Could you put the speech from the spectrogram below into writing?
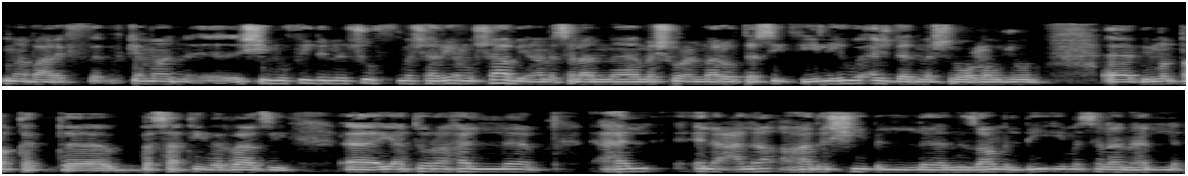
ما بعرف. كمان شيء مفيد إنه نشوف مشاريع مشابهة. مثلا مشروع الماروتا سيتي اللي هو أجدد مشروع موجود بمنطقة بساتين الرازي. يا ترى هل هل إلى علاقة هذا الشيء بالنظام البيئي مثلا؟ هل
